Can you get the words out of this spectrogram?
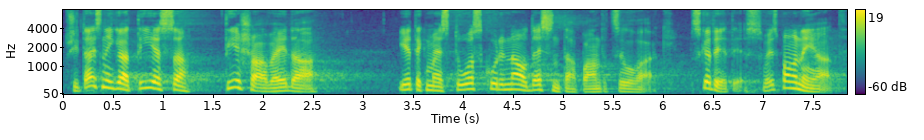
Šī taisnīgā tiesa tiešā veidā ietekmēs tos, kuri nav desmitā panta cilvēki. Skatieties, vai jūs pamanījāt,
